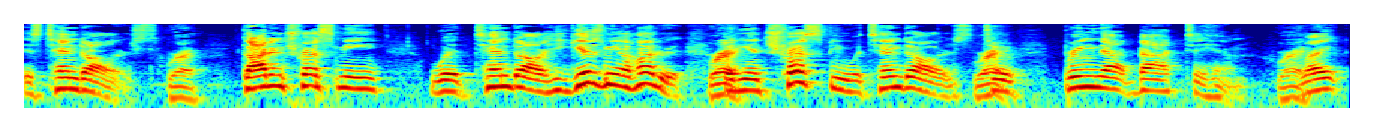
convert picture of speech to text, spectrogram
is ten dollars. Right. God entrusts me with ten dollars. He gives me a hundred, Right. but he entrusts me with ten dollars to bring that back to him. Right. Right.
